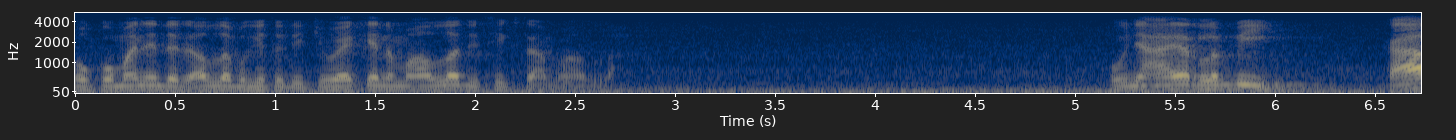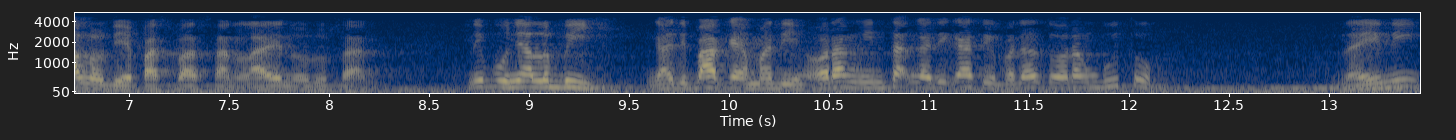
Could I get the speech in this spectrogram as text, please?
Hukumannya dari Allah begitu. Dicuekin sama Allah, disiksa sama Allah. Punya air lebih. Kalau dia pas-pasan lain urusan. Ini punya lebih. nggak dipakai sama dia. Orang minta nggak dikasih. Padahal itu orang butuh. Nah ini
